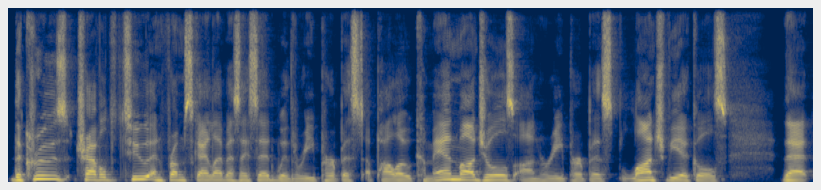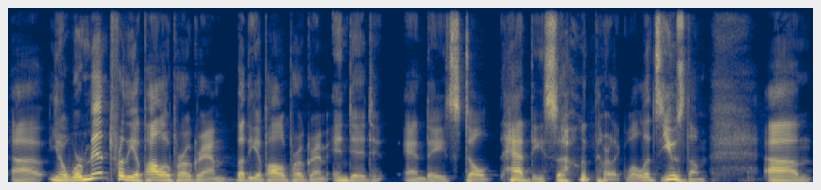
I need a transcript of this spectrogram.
The crews traveled to and from Skylab, as I said, with repurposed Apollo command modules on repurposed launch vehicles that uh, you know were meant for the Apollo program, but the Apollo program ended and they still had these, so they were like, well, let's use them. Um,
